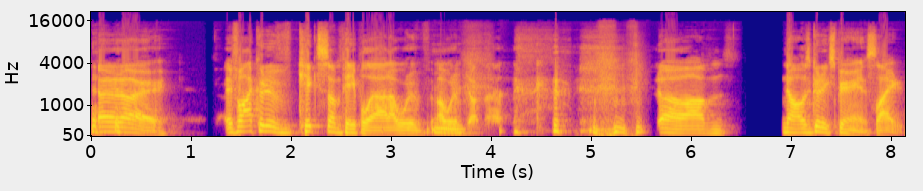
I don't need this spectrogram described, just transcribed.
no, no, no. If I could have kicked some people out, I would have. I would have done that. no, um, no, it was a good experience. Like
